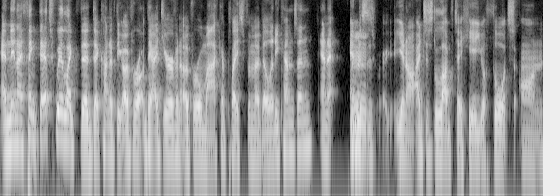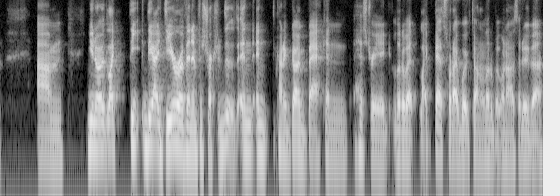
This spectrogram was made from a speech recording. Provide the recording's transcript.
And then i think that's where like the the kind of the overall the idea of an overall marketplace for mobility comes in. And and mm. this is you know i just love to hear your thoughts on um you know like the the idea of an infrastructure. And and kind of going back in history a little bit like that's what i worked on a little bit when i was at uber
